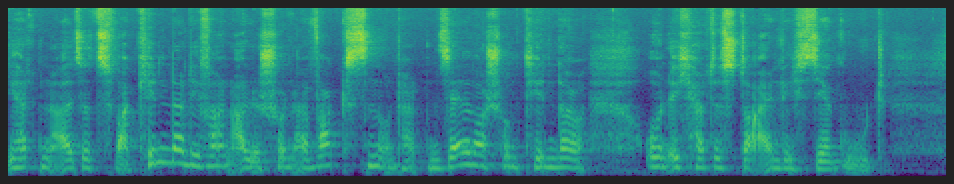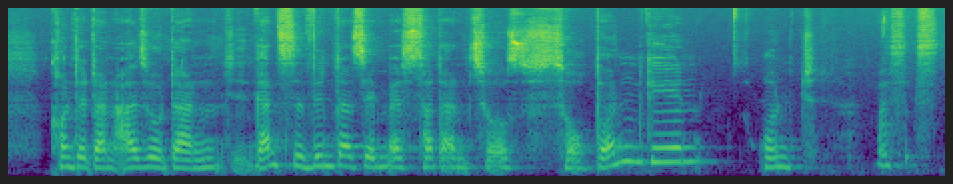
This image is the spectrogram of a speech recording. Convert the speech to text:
Die hatten also zwei Kinder, die waren alle schon erwachsen und hatten selber schon Kinder und ich hatte es da eigentlich sehr gut. Konnte dann also dann das ganze Wintersemester dann zur Sorbonne gehen und Was ist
